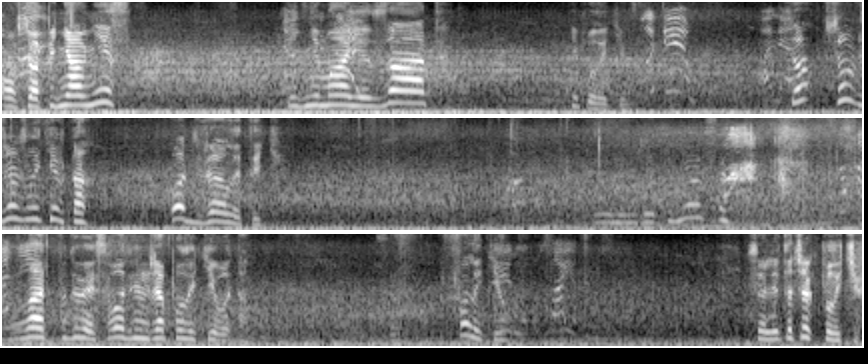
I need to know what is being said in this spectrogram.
О, все, підняв ніс, піднімає зад і полетів. Все, вже злетів, та. От вже летить. Він вже піднявся. Влад, подивись, от він вже полетів отам. Полетів. Все, літачок полетів.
